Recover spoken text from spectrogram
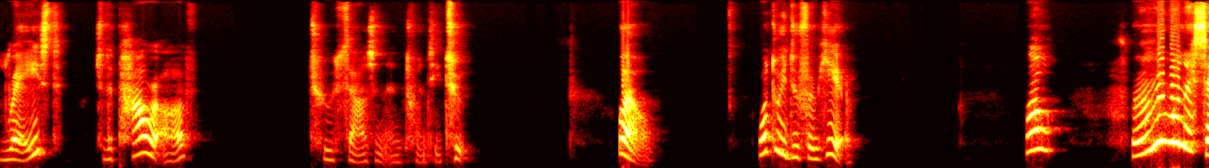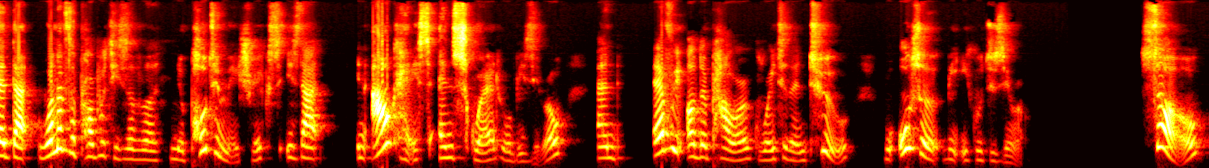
raised to the power of 2022. Well, what do we do from here? Well, remember when I said that one of the properties of the nilpotent matrix is that in our case, n squared will be 0, and every other power greater than 2 will also be equal to 0. So,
